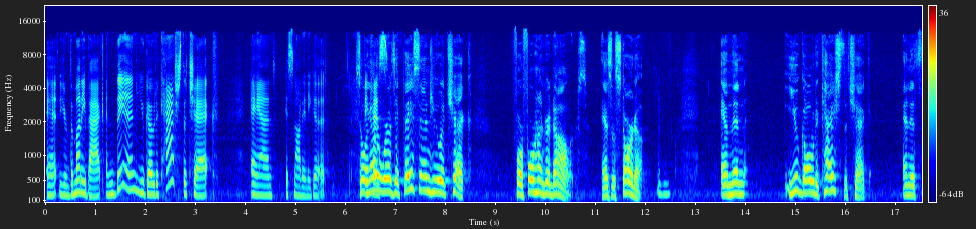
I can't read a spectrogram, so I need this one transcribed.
and you're the money back, and then you go to cash the check, and it's not any good. So in other words, if they send you a check for four hundred dollars as a startup, mm-hmm. and then you go to cash the check and it's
